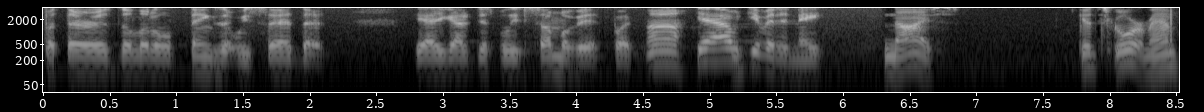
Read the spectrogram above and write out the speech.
but there is the little things that we said that, yeah, you got to disbelieve some of it. But uh, yeah, I would give it an eight. Nice, good score, man.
